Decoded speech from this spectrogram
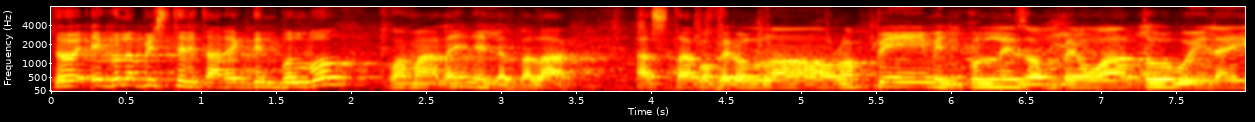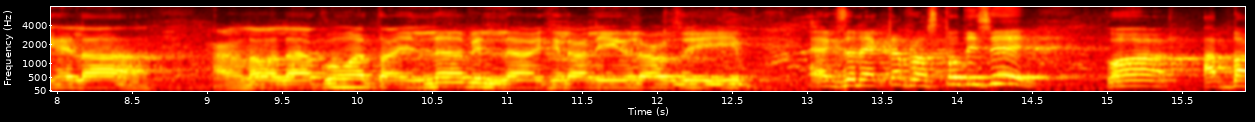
তো এগুলো বিস্তারিত আরেকদিন বলব। ওয়ামা বালাক একজন একটা প্রশ্ন দিছে ক আব্বা,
